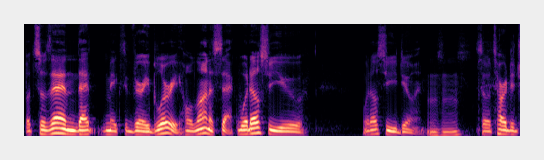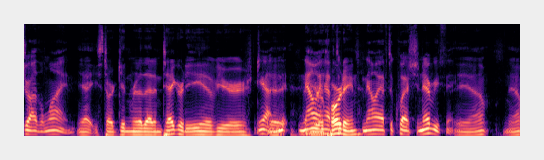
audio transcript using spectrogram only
But so then that makes it very blurry. Hold on a sec. What else are you? What else are you doing? Mm-hmm. So it's hard to draw the line. Yeah. You start getting rid of that integrity of your Yeah. uh, now your I have to, now I have to question everything. Yeah. Yeah.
